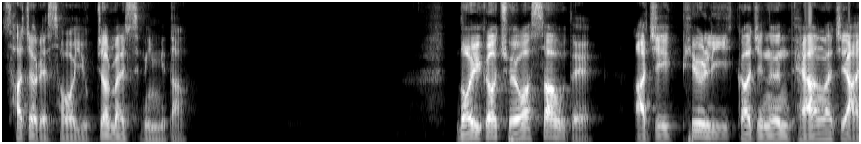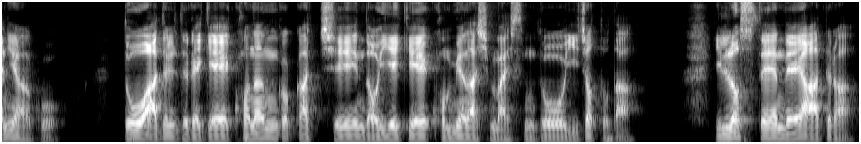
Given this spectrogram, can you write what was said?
4절에서 6절 말씀입니다. 너희가 죄와 싸우되 아직 피 흘리기까지는 대항하지 아니하고 또 아들들에게 권한 것 같이 너희에게 권면하신 말씀도 잊었도다. 일러스되 내 아들아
